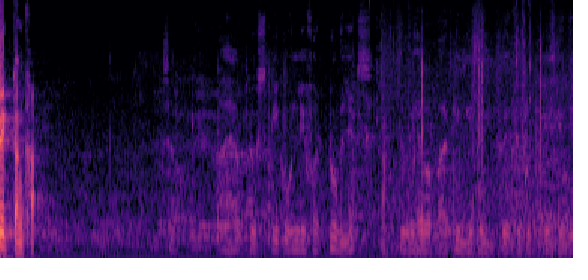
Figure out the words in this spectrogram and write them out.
Vic Tankha. I have to speak only for two minutes. We have a party meeting, so if you could please give me.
